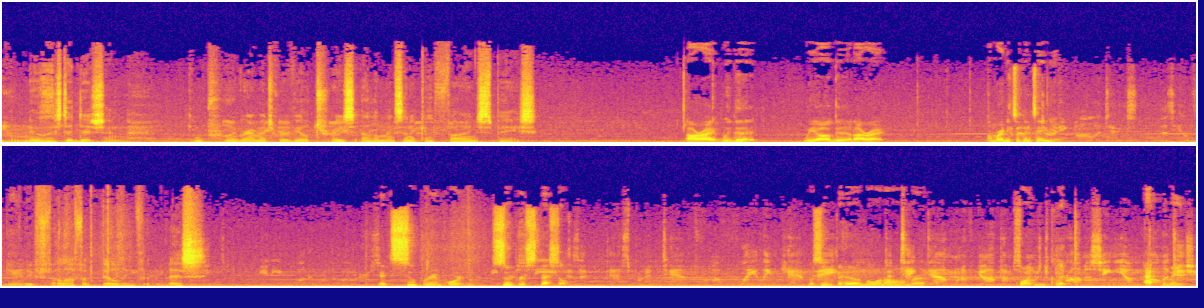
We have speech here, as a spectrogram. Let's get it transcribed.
The newest addition can program it to reveal trace elements in a confined space. All right, we good? We all good. All right. I'm ready to continue. Politics. Does Hills Nearly fell off a building for this. any water with odors? It's super important, super special. There's a desperate attempt from a flailing campaign Let's see what the hell going on, take bruh. down one of Gotham's Point and click. promising young Activate.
